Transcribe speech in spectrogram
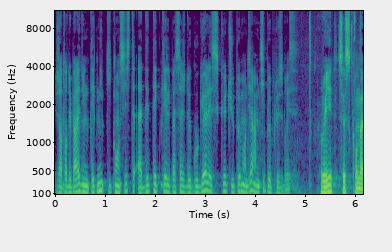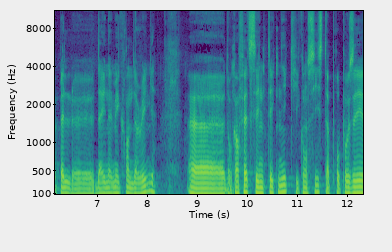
J'ai entendu parler d'une technique qui consiste à détecter le passage de Google. Est-ce que tu peux m'en dire un petit peu plus, Brice? Oui, c'est ce qu'on appelle le dynamic rendering. donc en fait, c'est une technique qui consiste à proposer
